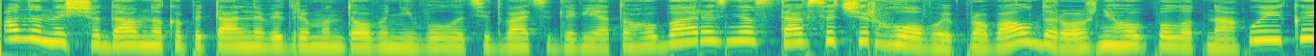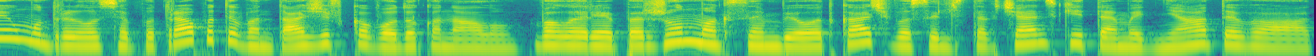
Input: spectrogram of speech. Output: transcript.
А на нещодавно капітально відремонтованій вулиці 29 березня стався черговий провал дорожнього полотна, у який умудрилася потрапити вантажівка водоканалу. Валерія Пержун, Максим Біоткач, Василь Ставчанський. Теми дня ТВА.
